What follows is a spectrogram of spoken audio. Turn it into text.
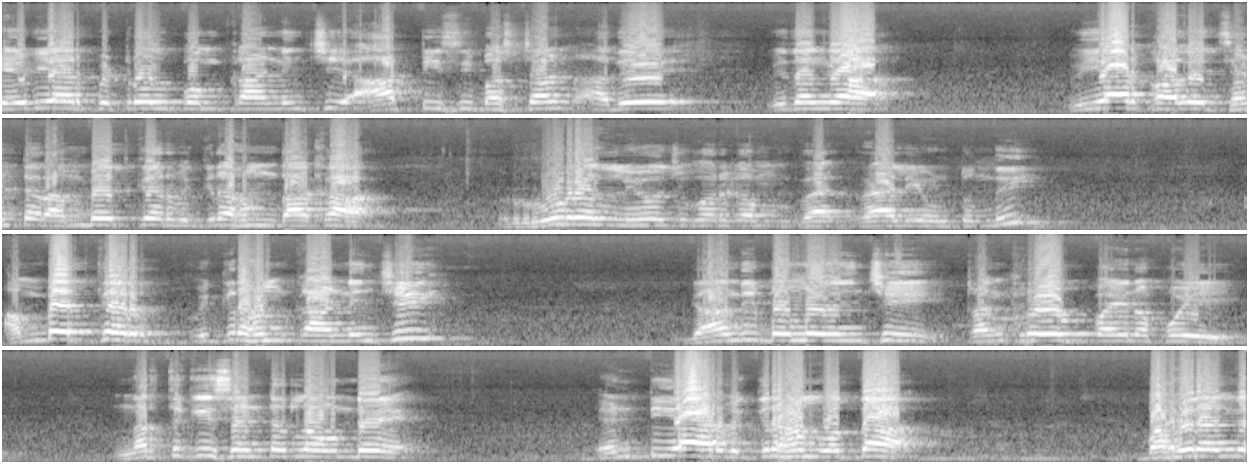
కేవీఆర్ పెట్రోల్ పంప్ కాడ నుంచి ఆర్టీసీ బస్టాండ్ అదే విధంగా విఆర్ కాలేజ్ సెంటర్ అంబేద్కర్ విగ్రహం దాకా రూరల్ నియోజకవర్గం ర్యాలీ ఉంటుంది. అంబేద్కర్ విగ్రహం కాడి నుంచి గాంధీ బొమ్మ నుంచి ట్రంక్ రోడ్ పైన పోయి నర్తకీ సెంటర్లో ఉండే ఎన్టీఆర్ విగ్రహం వద్ద బహిరంగ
